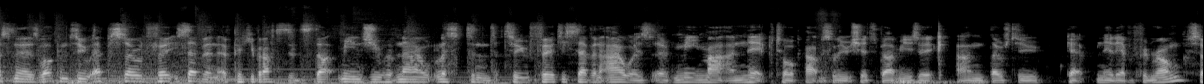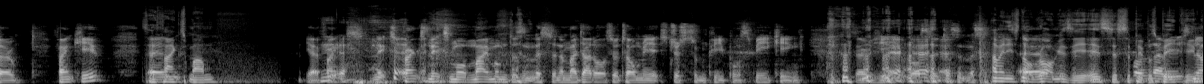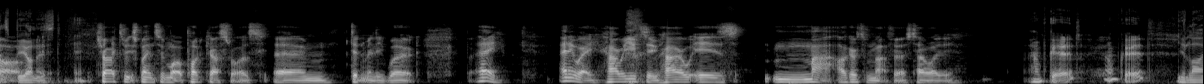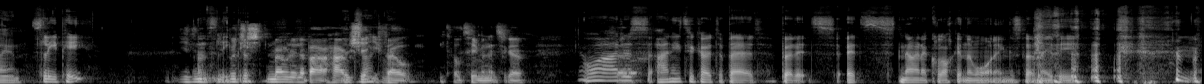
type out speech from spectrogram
Okay, listeners, welcome to episode 37 of Picky Bastards. That means you have now listened to 37 hours of me, Matt, and Nick talk absolute shit about music, and those two get nearly everything wrong. So, thank you. So Um, thanks, Mum. Yeah, thanks, Nick's, thanks, Nick's mum. My mum doesn't listen, and my dad also told me it's just some people speaking, so he also doesn't listen. I mean, he's not Um, wrong, is he? It is just the well, people no, speaking. Let's be honest. Tried to explain to him what a podcast was. Um, didn't really work. But hey, anyway, how are you two? How is Matt? I'll go to Matt first. How are you? I'm good. I'm good. You're lying. Sleepy. You, didn't, you sleepy. were just moaning about how shit you felt until two minutes ago. Well, I just I need to go to bed, but it's it's nine o'clock in the morning, so maybe that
